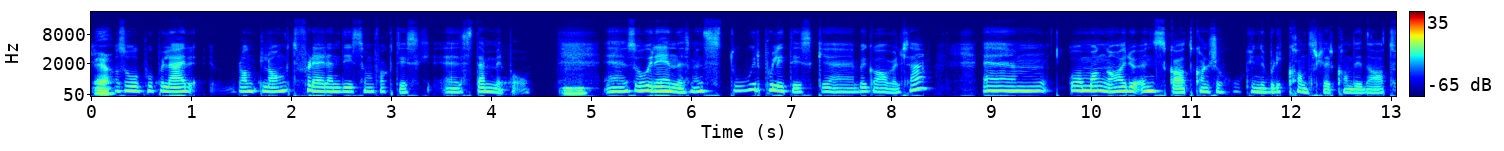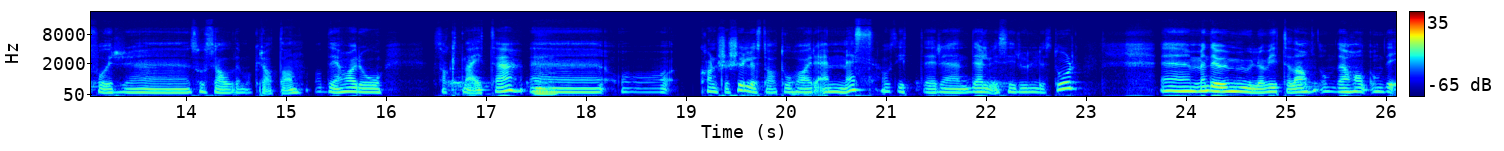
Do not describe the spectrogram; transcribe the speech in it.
Ja. Altså hun er populær blant langt flere enn de som faktisk eh, stemmer på henne. Mhm. Eh, så hun regnes som en stor politisk eh, begavelse. Um, og mange har jo ønska at kanskje hun kunne bli kanslerkandidat for uh, sosialdemokratene. Og det har hun sagt nei til. Eh, og kanskje skyldes det at hun har MS. Hun sitter eh, delvis i rullestol. Eh, men det er umulig å vite da, om det, om det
